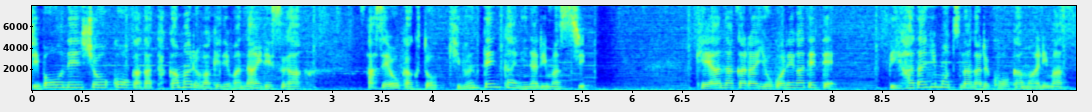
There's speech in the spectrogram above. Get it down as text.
脂肪燃焼効果が高まるわけではないですが汗をかくと気分転換になりますし毛穴から汚れが出て美肌にもつながる効果もあります。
